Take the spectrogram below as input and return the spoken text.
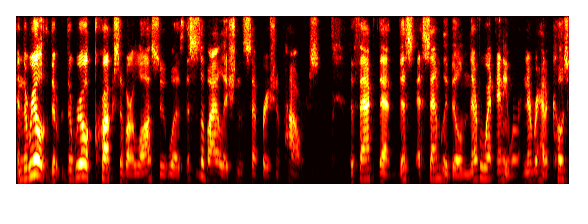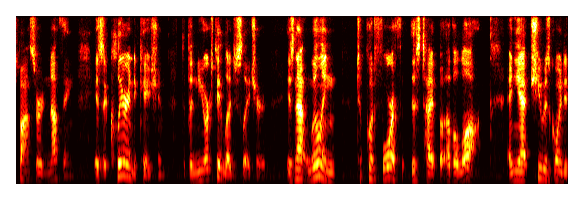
And the real the, the real crux of our lawsuit was this is a violation of the separation of powers the fact that this assembly bill never went anywhere, never had a co sponsor, nothing, is a clear indication that the New York State legislature is not willing to put forth this type of a law. And yet she was going to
